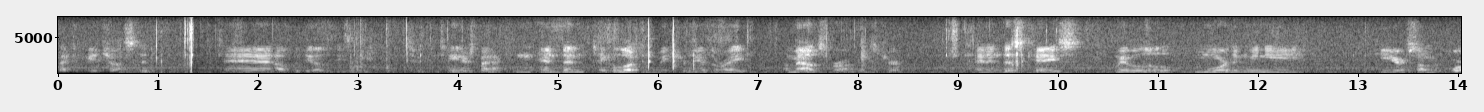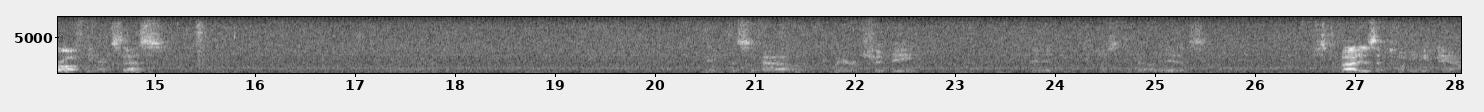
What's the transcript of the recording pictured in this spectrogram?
that can be adjusted. And I'll put the other these two containers back and, and then take a look and make sure we have the right amounts for our mixture. And in this case, we have a little more than we need here, so I'm going to pour off the excess. Make this about where it should be. And it just about is. Just about is at 28 now,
